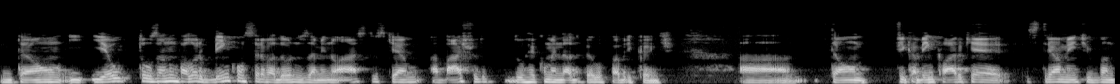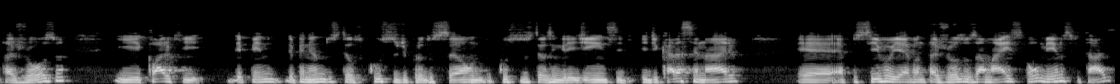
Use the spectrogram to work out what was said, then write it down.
Então, e, e eu estou usando um valor bem conservador nos aminoácidos, que é abaixo do, do recomendado pelo fabricante. Ah, então, fica bem claro que é extremamente vantajoso. E claro que depend, dependendo dos teus custos de produção, do custo dos teus ingredientes e, e de cada cenário, é, é, possível e é vantajoso usar mais ou menos fitase,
